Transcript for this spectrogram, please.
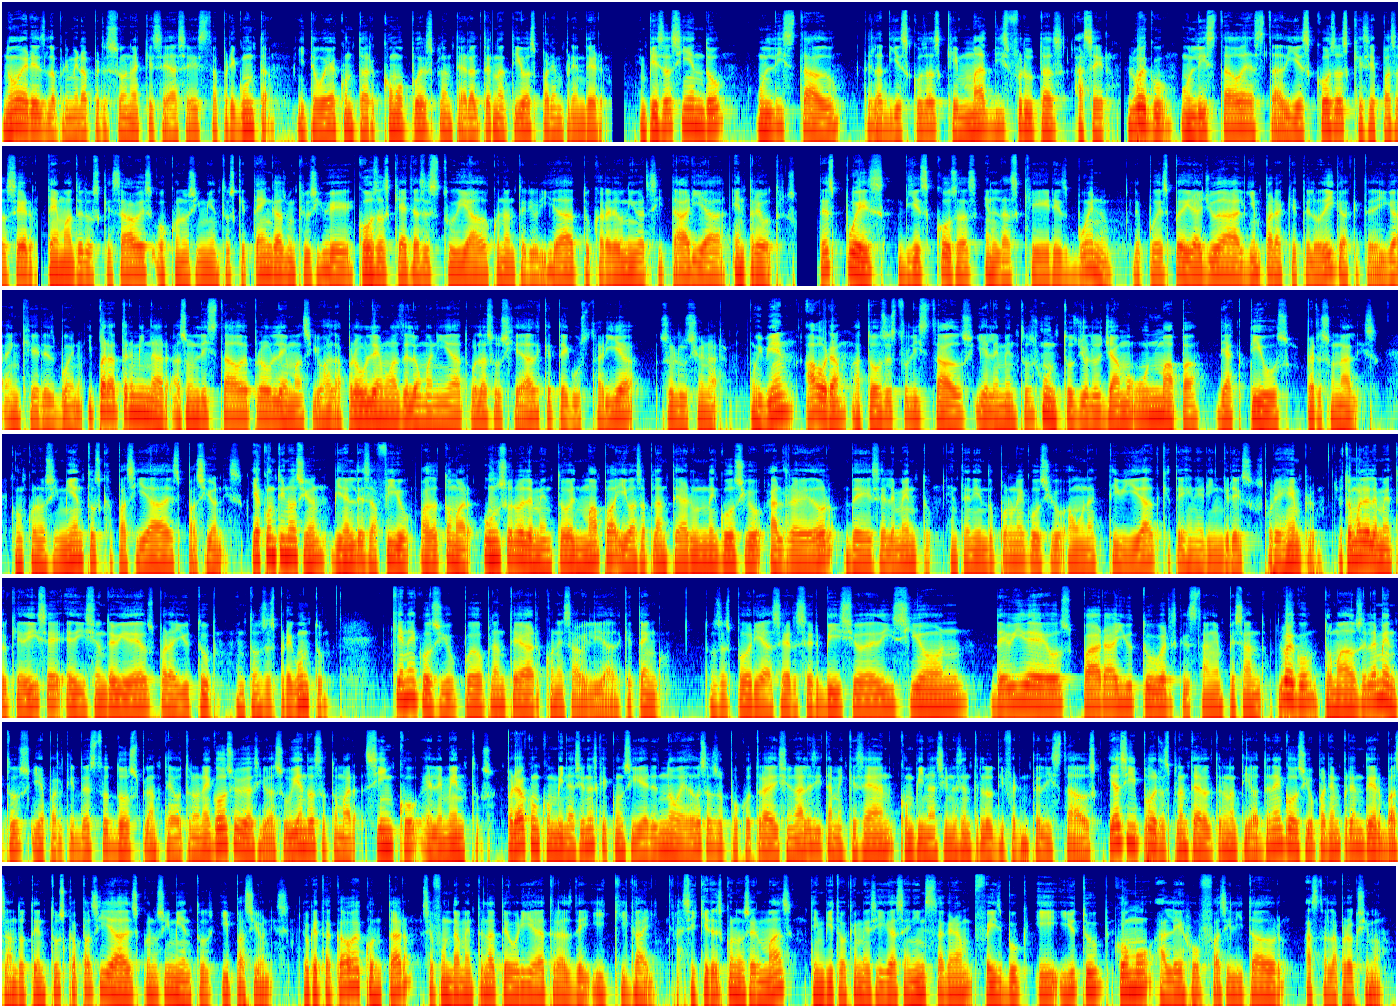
No eres la primera persona que se hace esta pregunta y te voy a contar cómo puedes plantear alternativas para emprender. Empieza haciendo un listado de las 10 cosas que más disfrutas hacer. Luego, un listado de hasta 10 cosas que sepas hacer, temas de los que sabes o conocimientos que tengas o inclusive cosas que hayas estudiado con anterioridad, tu carrera universitaria, entre otros. Después, 10 cosas en las que eres bueno. Le puedes pedir ayuda a alguien para que te lo diga, que te diga en qué eres bueno. Y para terminar, haz un listado de problemas y ojalá problemas de la humanidad o la sociedad que te gustaría solucionar. Muy bien, ahora a todos estos listados y elementos juntos yo los llamo un mapa de activos personales con conocimientos, capacidades, pasiones. Y a continuación viene el desafío. Vas a tomar un solo elemento del mapa y vas a plantear un negocio alrededor de ese elemento, entendiendo por negocio a una actividad que te genere ingresos. Por ejemplo, yo tomo el elemento que dice edición de videos para YouTube. Entonces pregunto, ¿qué negocio puedo plantear con esa habilidad que tengo? Entonces podría ser servicio de edición de videos para youtubers que están empezando. Luego toma dos elementos y a partir de estos dos plantea otro negocio y así va subiendo hasta tomar cinco elementos. Prueba con combinaciones que consideres novedosas o poco tradicionales y también que sean combinaciones entre los diferentes listados y así podrás plantear alternativas de negocio para emprender basándote en tus capacidades, conocimientos y pasiones. Lo que te acabo de contar se fundamenta en la teoría detrás de Ikigai. Si quieres conocer más, te invito a que me sigas en Instagram, Facebook y YouTube como Alejo Facilitador. Hasta la próxima.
